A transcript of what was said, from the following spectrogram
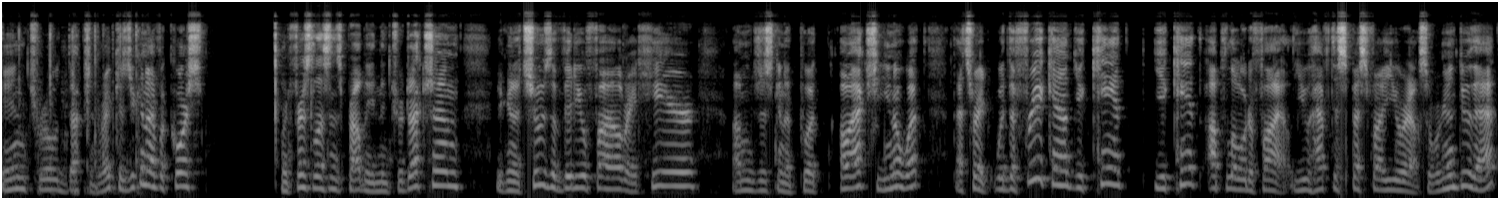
introduction right? Because you can have a course. The first lesson is probably an introduction. You're going to choose a video file right here. I'm just going to put oh actually you know what? That's right. With the free account you can't you can't upload a file. You have to specify URL so we're going to do that.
